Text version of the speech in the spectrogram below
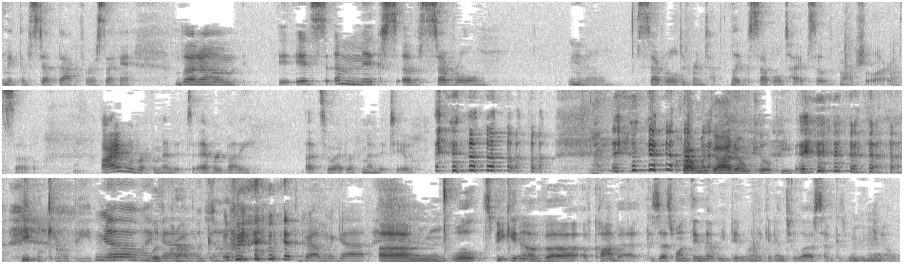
make them step back for a second. But um, it's a mix of several, you know, several different ty- like several types of martial arts. So I would recommend it to everybody. That's who I'd recommend it to. Krav Maga don't kill people. People kill people. Oh my With gosh. Krav Maga. With Krav Maga. Um, well, speaking of uh, of combat, because that's one thing that we didn't really get into last time, because we were, you Mhm. know,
